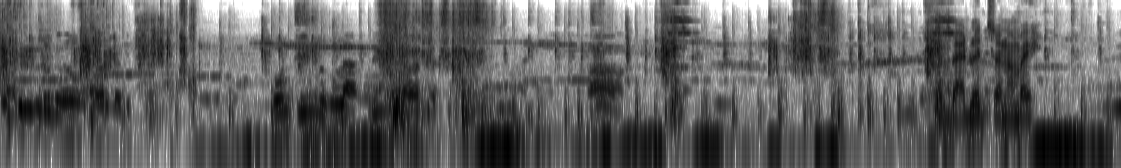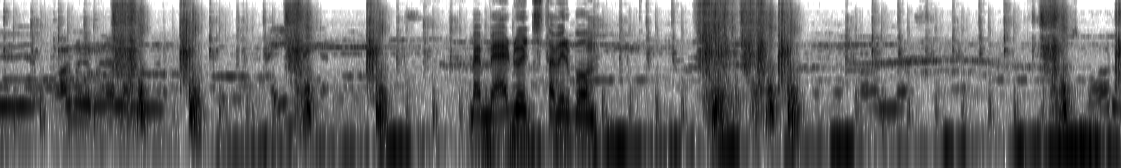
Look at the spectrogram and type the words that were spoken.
செக்யூரிட்டி இருக்கிறத ஒரு கார் படி ஃபோன் க்ளீன் இருக்கும்ல? க்ளீன் ஆ. பேட் வெட் சொன்னான் பாய். பாய் பேட் வெட்ஸ் தவிர்ப்போம். ஸ்குவாடு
